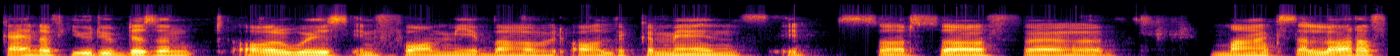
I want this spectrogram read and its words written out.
kind of YouTube doesn't always inform me about all the comments. It sorts of uh, marks a lot of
